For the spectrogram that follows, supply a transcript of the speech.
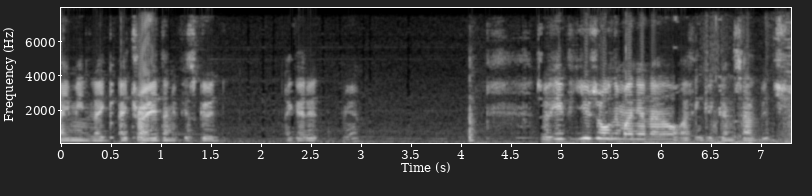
I mean, like, I try it and if it's good, I get it, yeah. So if you use all the mana now, I think I can salvage.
